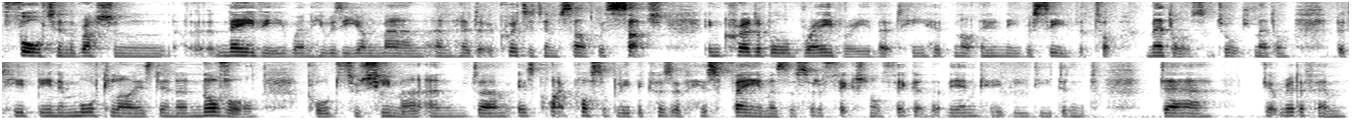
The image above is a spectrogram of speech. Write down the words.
fought in the Russian uh, Navy when he was a young man and had acquitted himself with such incredible bravery that he had not only received a top medal, St. George Medal, but he'd been immortalized in a novel called Tsushima. And um, it's quite possibly because of his fame as a sort of fictional figure that the NKVD didn't dare get rid of him.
